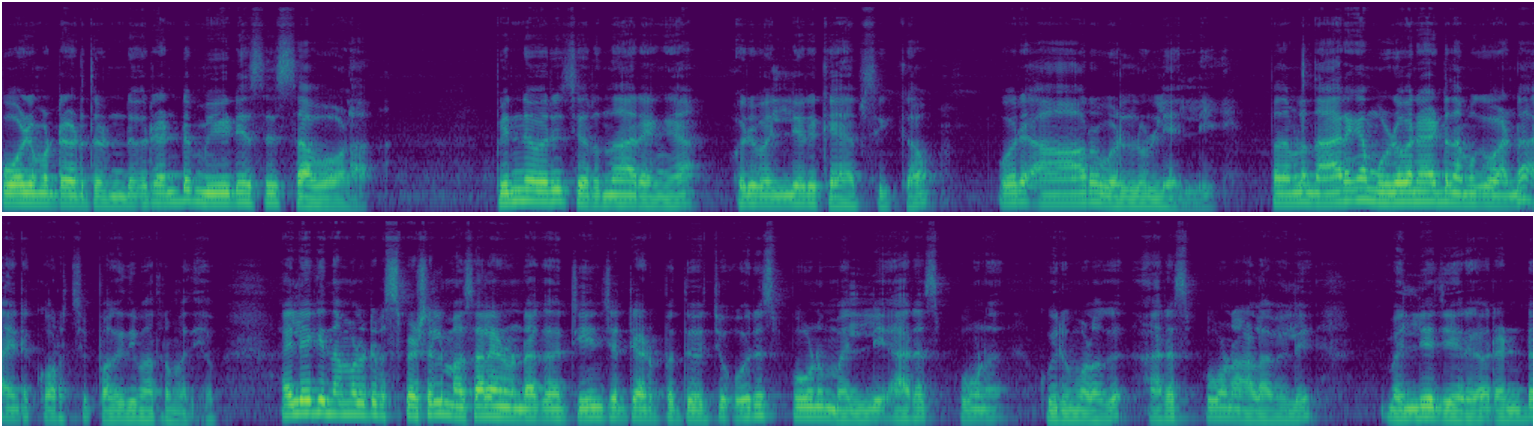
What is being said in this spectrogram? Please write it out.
കോഴിമുട്ട എടുത്തിട്ടുണ്ട്. ഒരു രണ്ട് മീഡിയം സൈസ് സവോള. പിന്നെ ഒരു ചെറുനാരങ്ങ ഒരു വലിയൊരു ക്യാപ്സിക്കം ഒരു ആറ് വെള്ളുള്ളി അല്ലി. അപ്പോൾ നമ്മൾ നാരങ്ങ മുഴുവനായിട്ട് നമുക്ക് വേണ്ട അതിന്റെ കുറച്ച് പകുതി മാത്രം മതിയാവും. അതിലേക്ക് നമ്മളൊരു സ്പെഷ്യൽ മസാലയാണ് ഉണ്ടാക്കുന്നത്. ചീൻചട്ടി അടുപ്പത്ത് വെച്ച് ഒരു സ്പൂണ് മല്ലി അര സ്പൂണ് കുരുമുളക് അര സ്പൂൺ അളവിൽ വലിയ ജീരകം രണ്ട്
